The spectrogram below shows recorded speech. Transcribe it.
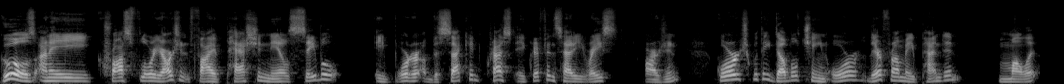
Gules on a cross flory argent, five passion nails sable, a border of the second crest, a griffin's head erased argent, gorged with a double chain or therefrom a pendant mullet,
